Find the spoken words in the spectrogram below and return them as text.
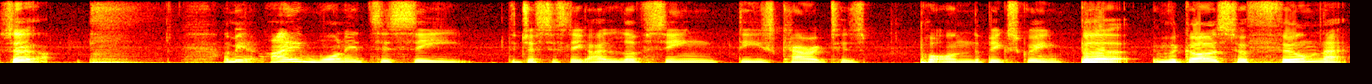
So, I mean, I wanted to see the Justice League. I love seeing these characters put on the big screen. But in regards to a film that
